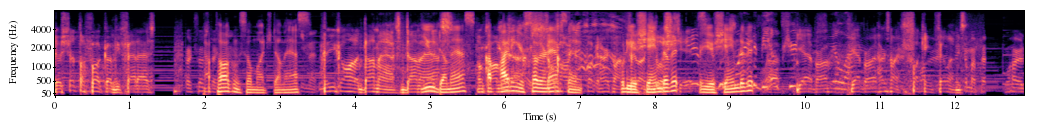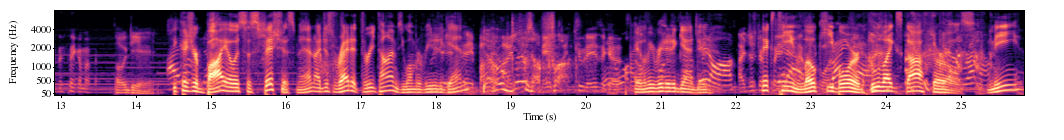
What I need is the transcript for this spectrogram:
Yo, shut the fuck up, you fat ass. Stop talking so much, dumbass. Are you calling a dumbass, dumbass? You, dumbass. Don't Stop hiding your southern Don't accent. What, are you ashamed of it? Are you ashamed of it? Yeah, bro. Yeah, bro. It hurts my fucking feelings. Oh, dear. Because your bio is suspicious, man. I just read it three times. You want me to read it again? Yeah, who gives a fuck? Two days ago. Let me read it again, dude. 16, low keyboard. Who likes goth girls? Me?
